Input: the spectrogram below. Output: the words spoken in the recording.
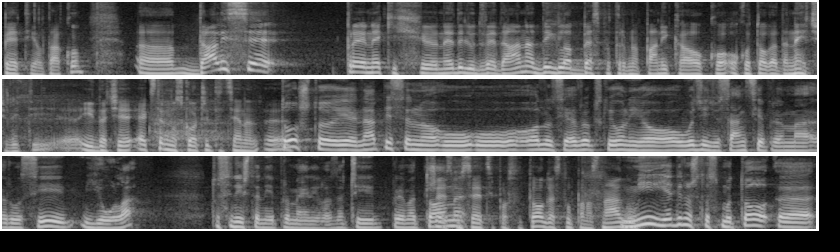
peti, je li tako? Da li se pre nekih nedelju, dve dana digla bespotrebna panika oko, oko toga da neće biti i da će ekstremno skočiti cena. To što je napisano u, u odluci Evropske unije o uvođenju sankcije prema Rusiji jula, to se ništa nije promenilo. Znači, prema tome... Šest meseci posle toga stupa na snagu. Mi jedino što smo to uh,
